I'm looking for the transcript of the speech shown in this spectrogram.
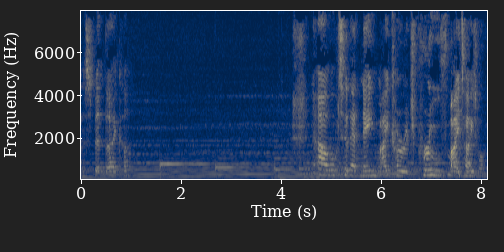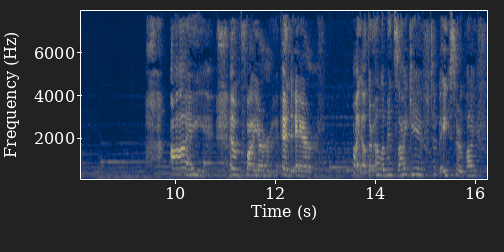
Husband, I come. Now to that name my courage prove my title. I am fire and air. My other elements I give to baser life.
